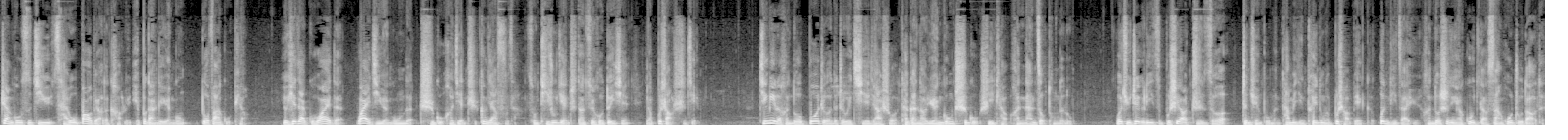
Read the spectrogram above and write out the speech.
这样公司基于财务报表的考虑，也不敢给员工多发股票。有些在国外的外籍员工的持股和减持更加复杂，从提出减持到最后兑现要不少时间。经历了很多波折的这位企业家说，他感到员工持股是一条很难走通的路。我举这个例子不是要指责证券部门，他们已经推动了不少变革。问题在于很多事情要顾及到散户主导的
